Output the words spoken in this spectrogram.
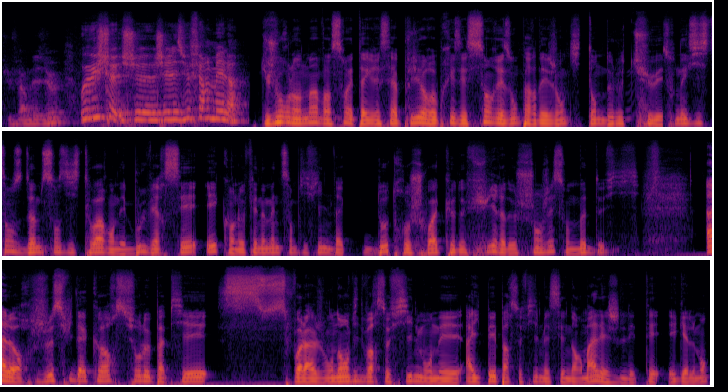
Tu fermes les yeux? Oui, oui, j'ai les yeux fermés là. Du jour au lendemain, Vincent est agressé à plusieurs reprises et sans raison par des gens qui tentent de le tuer. Son existence d'homme sans histoire en est bouleversée et quand le phénomène s'amplifie, il n'a d'autre choix que de fuir et de changer son mode de vie. Alors, je suis d'accord sur le papier. Voilà, on a envie de voir ce film, on est hypé par ce film et c'est normal et je l'étais également.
